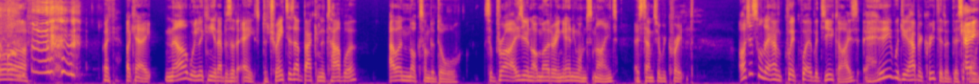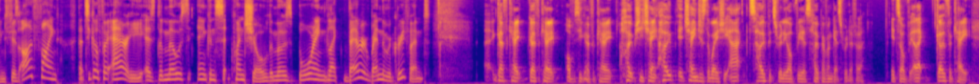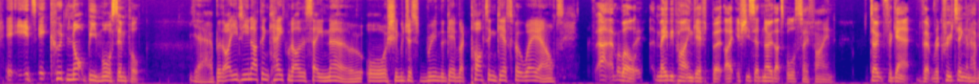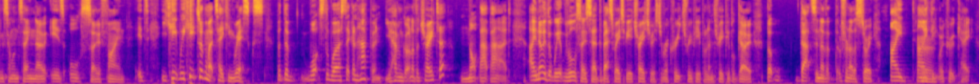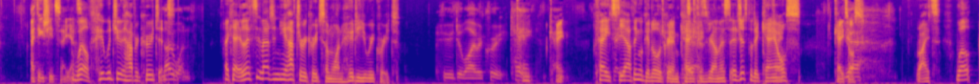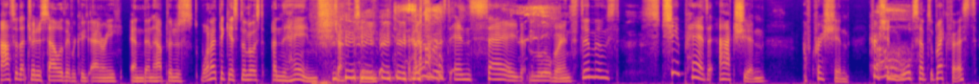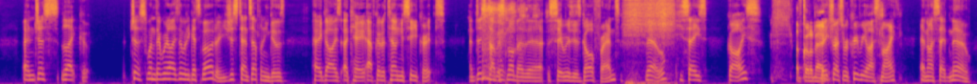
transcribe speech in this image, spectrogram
Oh. okay, okay, now we're looking at episode 8. The traitors are back in the tower. Alan knocks on the door. Surprise, you're not murdering anyone tonight. It's time to recruit. I just want to have a quick word with you guys. Who would you have recruited at this Kate. point? Because I find that to go for Arie is the most inconsequential, the most boring, like very random recruitment. Uh, Go for Kate. Go for Kate. Obviously, go for Kate. Hope she change. Hope it changes the way she acts. Hope it's really obvious. Hope everyone gets rid of her. It's obvious. Like, go for Kate. It, it's it could not be more simple. Yeah, but you, do you not think Kate would either say no or she would just ruin the game, like parting gift her way out? Uh, well, maybe parting gift, but like if she said no, that's also fine. Don't forget that recruiting and having someone saying no is also fine. It's you keep we keep talking about taking risks, but the what's the worst that can happen? You haven't got another traitor? Not that bad. I know that we, we've also said the best way to be a traitor is to recruit three people and three people go, but that's another for another story. I I hmm. think recruit Kate. I think she'd say yes. Well, who would you have recruited? No one. Okay, let's imagine you have to recruit someone. Who do you recruit? Who do I recruit? Kate. Kate, Kate. Yeah, I think we could all agree on Kate, yeah. to be honest. It's just for the chaos. Katos. Yeah. Right. Well, after that Traitor Tower, they recruit Henry, and then happens what I think is the most unhinged strategy, the most insane moment, the most stupid action of Christian. Christian oh. walks up to breakfast and just like, just when they realize nobody gets murdered, he just stands up and he goes, "Hey guys, okay, I've got to tell you a secret." And this time it's not a, a serious girlfriend. No, he says, "Guys, I've got an egg. they tried to recruit me last night, and I said no.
